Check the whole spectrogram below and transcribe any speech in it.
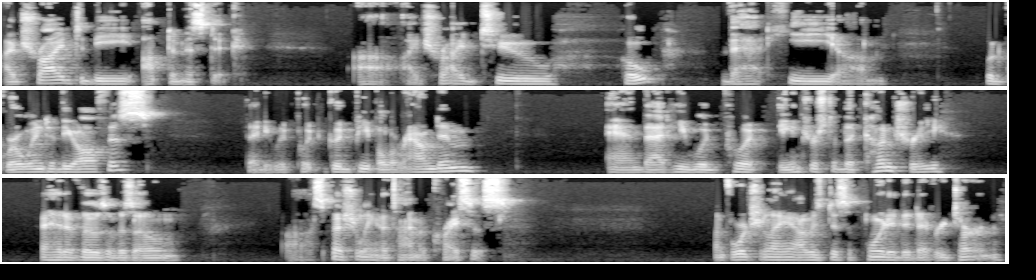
I tried to be optimistic. Uh, I tried to hope that he um, would grow into the office, that he would put good people around him, and that he would put the interest of the country ahead of those of his own, uh, especially in a time of crisis. Unfortunately, I was disappointed at every turn.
